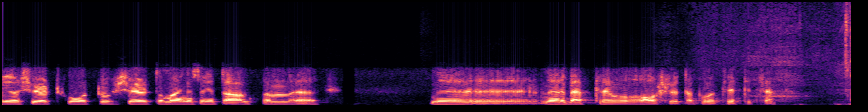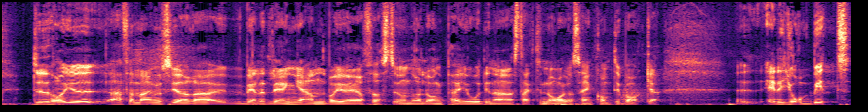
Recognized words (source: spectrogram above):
vi har kört hårt och försökt och Magnus har gett allt men eh, nu, nu är det bättre att avsluta på ett vettigt sätt. Du har ju haft med Magnus att göra väldigt länge. Han var ju er först under en lång period innan han stack till Norge och sen kom tillbaka. Är det jobbigt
